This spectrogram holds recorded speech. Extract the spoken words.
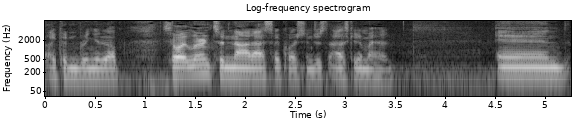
I couldn't bring it up. So I learned to not ask that question, just ask it in my head. And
